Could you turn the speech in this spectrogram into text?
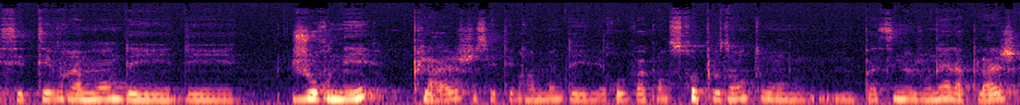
c'était vraiment des, des, journées plage, c'était vraiment des vacances reposantes où on passait nos journées à la plage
